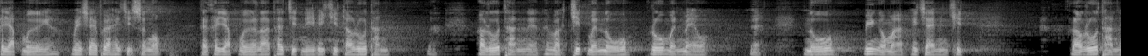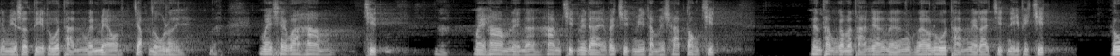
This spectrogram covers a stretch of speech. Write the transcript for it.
ขยับมือเงี้ยไม่ใช่เพื่อให้จิตสงบ แต่ขยับมือแล้วถ้าจิตหนีไปคิดเรารู้ทันพอรู้ทันเนี่ยท่านบอกคิดเหมือนหนู รู้เหมือนแมวหนูวิ่งออกมาให้ใจมันคิด เรารู้ทันคือมีสติรู้ทัน เหมือนแมวจับหนูเลยไม่ใช่ว่าห้ามคิดไม่ห้ามเลยนะ ห้ามคิดไม่ได้เพราะจิตมีธรรมชาติต้องคิดนั้นทำกรรมฐานอย่างหนึ่งแล้วรู้ทันเวลาจิตหนีไปคิด รู้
